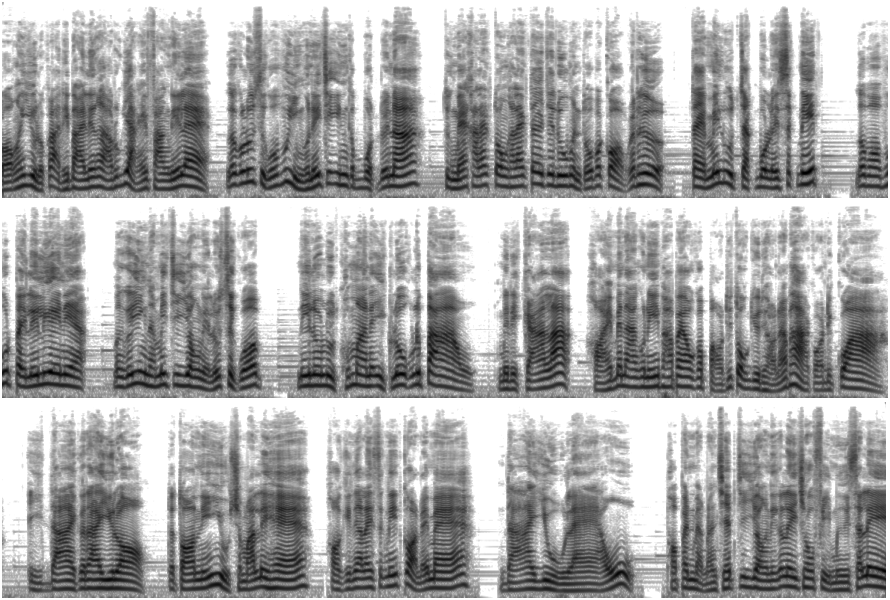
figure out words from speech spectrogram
ร้องให้อยู่แล้วก็อธิบายเรื่องราวทุกอย่างให้ฟังนี่แหละ แล้วก็รู้สึกว่าผู้หญิงคนนี้จะอินกับบทด้วยนะ ถึงแม้คาแรคตรงคาแรคเตอร์จะดูเหมือนตัวประกอบก็เถอะ แต่ไม่หลุดจากบทเลยสักนิด แล้วพอพูดไปเรื่อยๆเนี่ย มันก็ยิ่งทำให้จียองเนี่ยรู้สึกว่านี่เราหลุดเข้ามาในอีกโลกหรือเปล่าไม่ได้การละ ขอให้แม่นางคนนี้พาไปเอากระเป๋าที่ตกอยู่แถวหน้าผากก่อนดีกว่าอีได้ก็ได้อยู่หรอก แต่ตอนนี้หิวชะมัดเลยแฮะ ขอกินอะไรสักนิดก่อนได้ไหมได้อยู่แล้วพอเป็นแบบนั้นเชฟจียองนี่ก็เลยโชว์ฝีมือซะเลย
